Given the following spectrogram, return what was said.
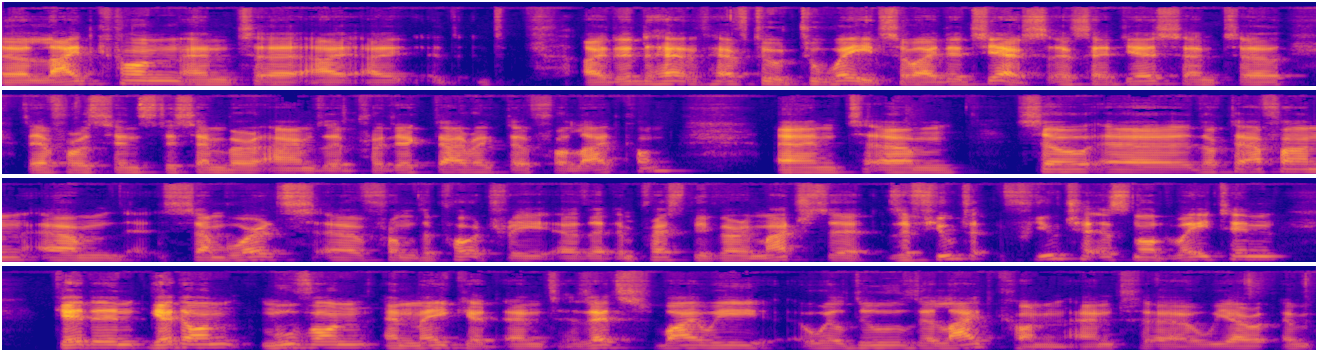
uh, LightCon, and uh, I, I, I did have, have to to wait. So I did yes, I said yes, and uh, therefore since December I'm the project director for LightCon, and. Um, so, uh, Dr. Affan, um, some words uh, from the poetry uh, that impressed me very much. The, the future, future is not waiting. Get in, get on, move on, and make it. And that's why we will do the LightCon. And we are um,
